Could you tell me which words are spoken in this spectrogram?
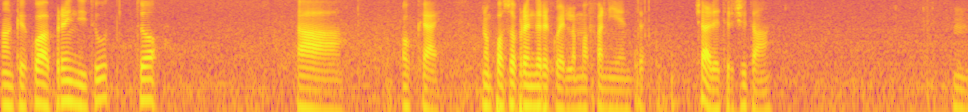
Anche qua prendi tutto. Ah, ok. Non posso prendere quello, ma fa niente. C'è elettricità? Mm.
